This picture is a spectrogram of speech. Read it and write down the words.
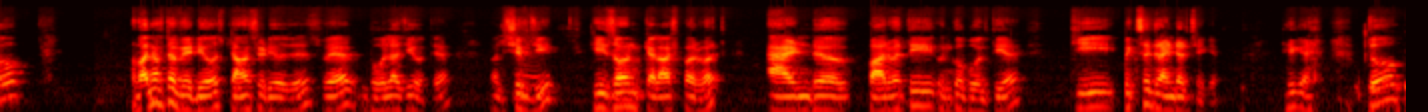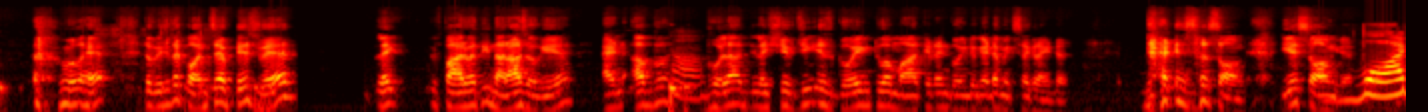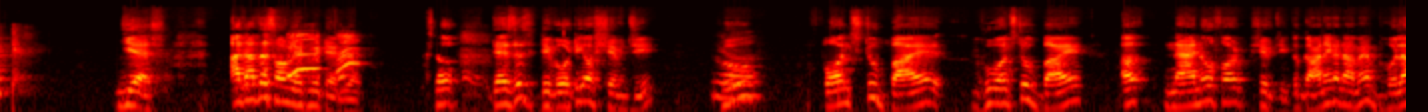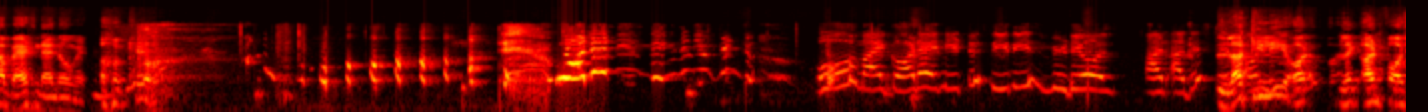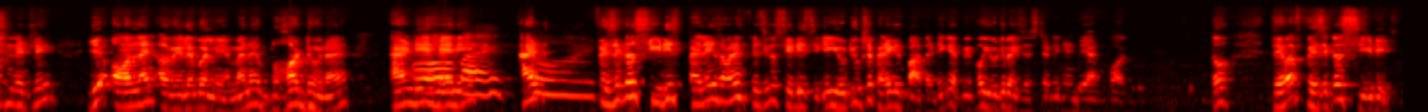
one of the videos dance videos is where Bhola ji होते हैं शिव जी ही is on Kailash Parvat and Parvati उनको बोलती है कि मिक्सर ग्राइंडर चाहिए ठीक है? तो वो है तो basically the concept is where like Parvati नाराज़ हो गई है एंड अब हाँ। Bhola Shiv ji is going to a market and going to get a mixer grinder that is a song ये सॉन्ग है। What yes another song let me tell you so there is this devotee of Shiv who wants to buy who wants to buy a Nano for Shiv तो गाने का नाम है भोला बैठ Nano में। Okay? oh my god I need to see these videos. Are are they still luckily or और unfortunately ये online available नहीं है। मैंने बहुत ढूंढा है एंड ये है oh नहीं। my एंड फ़िज़िकल सीडीज पहले के जमाने फ़िज़िकल सीडीज थी ये यूट्यूब से पहले की बात है ठीक है? Before YouTube existed in India and all तो there were physical CDs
